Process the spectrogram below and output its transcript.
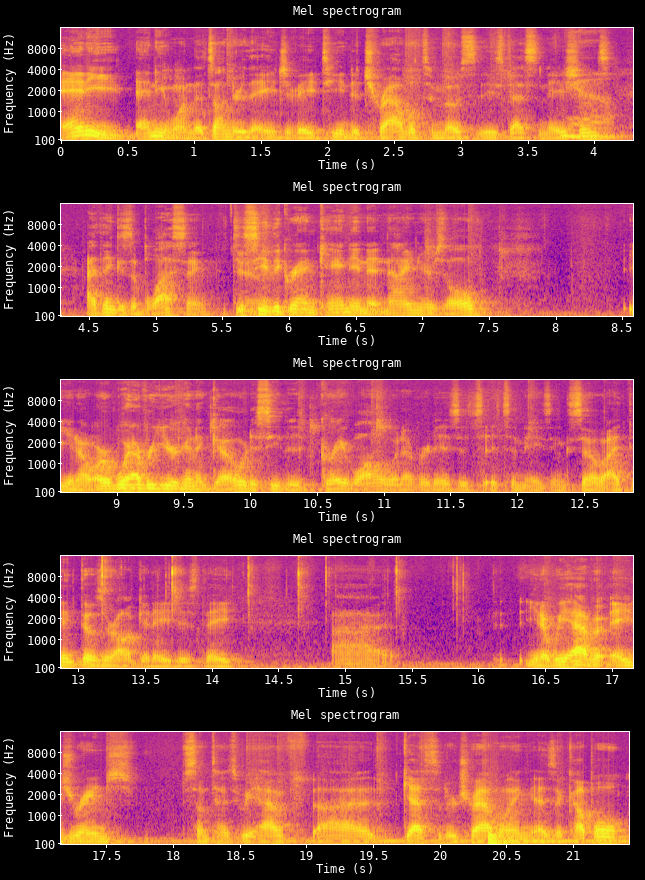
any anyone that's under the age of 18 to travel to most of these destinations, Yeah. I think is a blessing. To Yeah. see the Grand Canyon at nine years old, you know, or wherever you're going to go to see the Great Wall, whatever it is, it's it's amazing. So I think those are all good ages. They, uh, you know, we have an age range. Sometimes we have uh, guests that are traveling as a couple,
